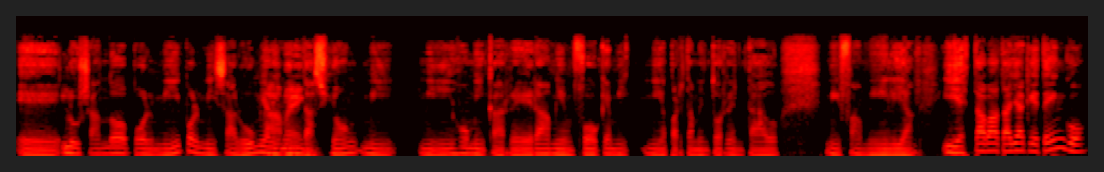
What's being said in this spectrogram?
eh, luchando por mí, por mi salud, mi Amén. alimentación, mi, mi hijo, mi carrera, mi enfoque, mi, mi apartamento rentado, mi familia. Y esta batalla que tengo,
